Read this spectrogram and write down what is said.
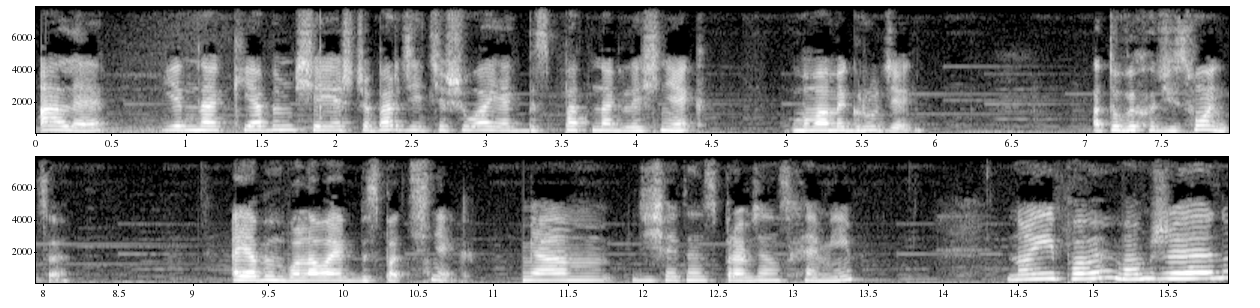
Ale jednak ja bym się jeszcze bardziej cieszyła, jakby spadł nagle śnieg, bo mamy grudzień. A tu wychodzi słońce. A ja bym wolała, jakby spadł śnieg. Miałam dzisiaj ten sprawdzian z chemii. No i powiem wam, że no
